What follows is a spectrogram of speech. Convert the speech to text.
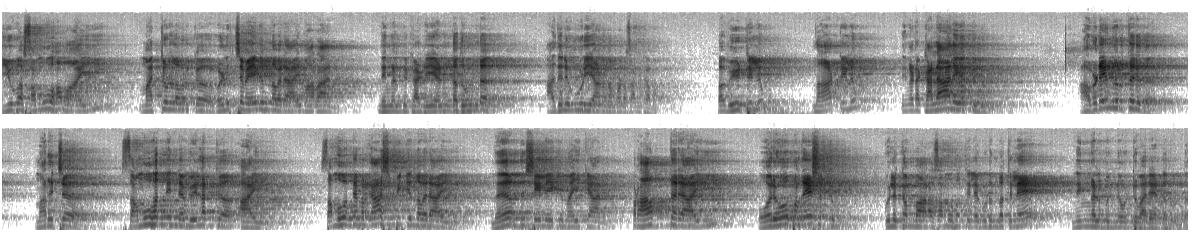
യുവസമൂഹമായി മറ്റുള്ളവർക്ക് വെളിച്ചമേകുന്നവരായി മാറാൻ നിങ്ങൾക്ക് കഴിയേണ്ടതുണ്ട്. അതിനുകൂടിയാണ് നമ്മുടെ സംഗമം. അപ്പൊ വീട്ടിലും നാട്ടിലും നിങ്ങളുടെ കലാലയത്തിലും അവിടെ നിർത്തരുത്. മറിച്ച് സമൂഹത്തിന്റെ വിളക്ക് ആയി സമൂഹത്തെ പ്രകാശിപ്പിക്കുന്നവരായി നേർദിശയിലേക്ക് നയിക്കാൻ പ്രാപ്തരായി ഓരോ പ്രദേശത്തും കുലുക്കമ്പാറ സമൂഹത്തിലെ കുടുംബത്തിലെ നിങ്ങൾ മുന്നോട്ട് വരേണ്ടതുണ്ട്.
